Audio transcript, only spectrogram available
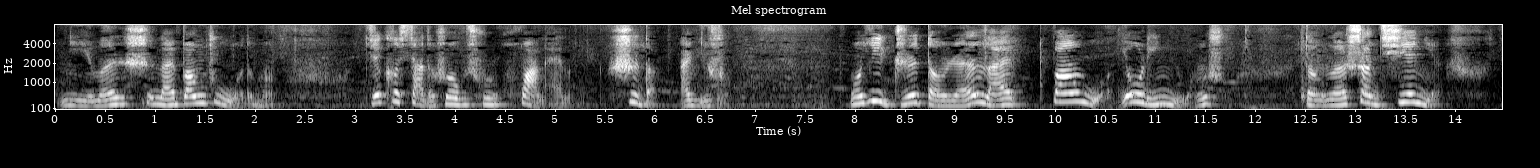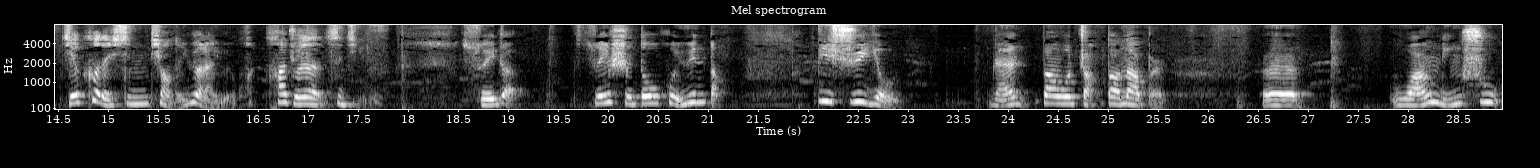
你们是来帮助我的吗？杰克吓得说不出话来了。是的，安妮说。我一直等人来帮我。幽灵女王说。等了上千年，杰克的心跳得越来越快，他觉得自己随着随时都会晕倒。必须有人帮我找到那本，嗯。亡灵书，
